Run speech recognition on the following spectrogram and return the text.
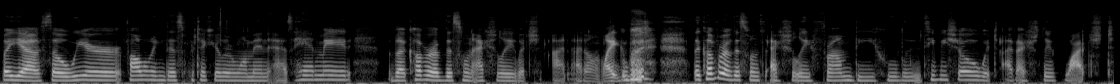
But yeah, so we're following this particular woman as handmaid. The cover of this one actually, which I, I don't like, but the cover of this one's actually from the Hulu TV show, which I've actually watched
